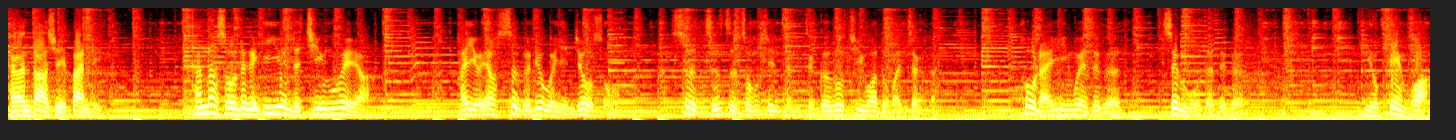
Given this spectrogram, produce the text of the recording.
台湾大学办理，他那时候那个医院的经费啊。还有要设个六个研究所，设直子中心等，整个都计划都完整的。后来因为这个政府的这个有变化，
